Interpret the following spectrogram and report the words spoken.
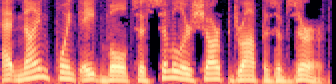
At 9.8 volts a similar sharp drop is observed.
